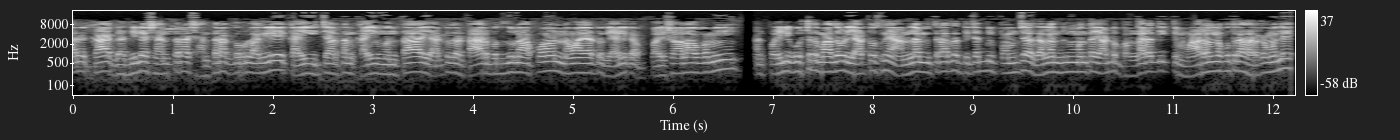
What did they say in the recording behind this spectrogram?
अरे काय गदीला शांतरा शांतरा करू लागले. काही विचारता काही म्हणता ऑटोचा टायर बदलू ना आपण. नवा ऑटो घ्यायला का पैसा आला का मी? आणि पहिली गोष्ट तर माझ्यावर ऑटोच नाही. आणला मित्राचा त्याच्यात मी पंक्चर झाला तुम्ही म्हणता ऑटो भंगारात ते. मारायला नको तुला हरका मला.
